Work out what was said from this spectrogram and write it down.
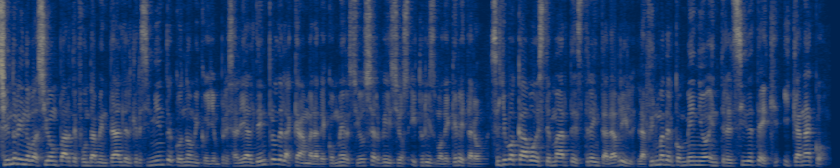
Siendo la innovación parte fundamental del crecimiento económico y empresarial dentro de la Cámara de Comercio, Servicios y Turismo de Querétaro, se llevó a cabo este martes 30 de abril la firma del convenio entre el CIDETEC y Canaco.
